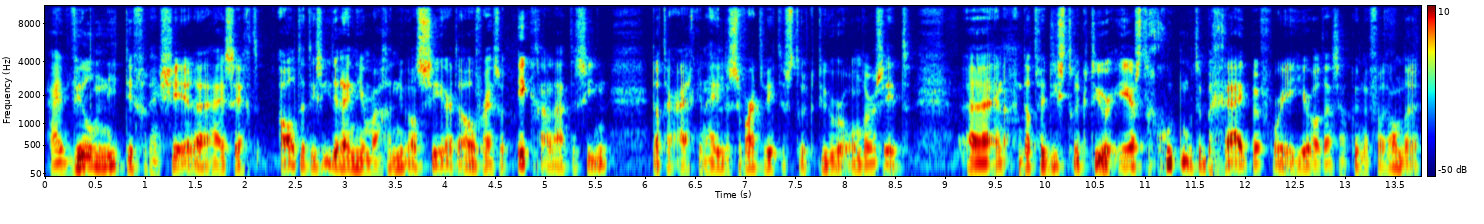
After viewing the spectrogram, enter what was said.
hij wil niet differentiëren. Hij zegt altijd is iedereen hier maar genuanceerd over. En zo, ik ga laten zien dat er eigenlijk een hele zwart-witte structuur onder zit. Uh, en dat we die structuur eerst goed moeten begrijpen voor je hier wat aan zou kunnen veranderen.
